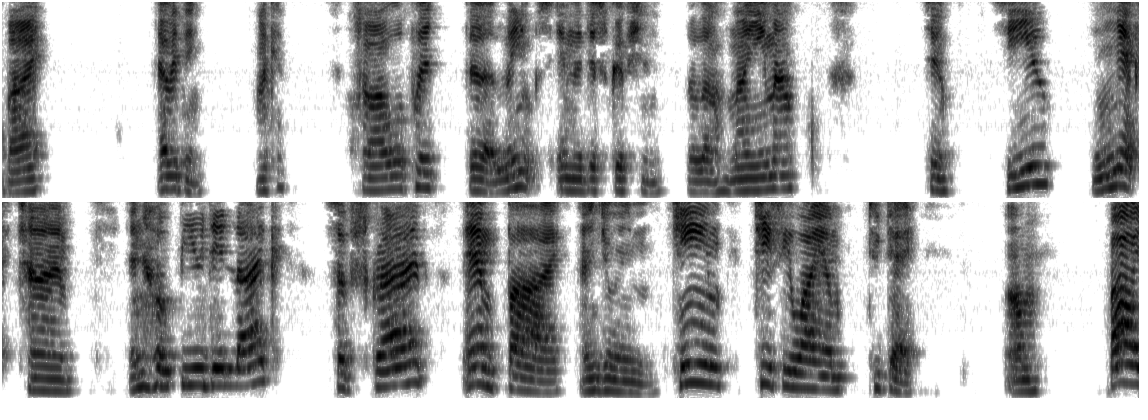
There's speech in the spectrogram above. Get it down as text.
buy, everything. Okay? So I will put the links in the description below. My email. So, see you next time. And hope you did like, subscribe, and buy, and join Team TCYM today. Um, bye!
